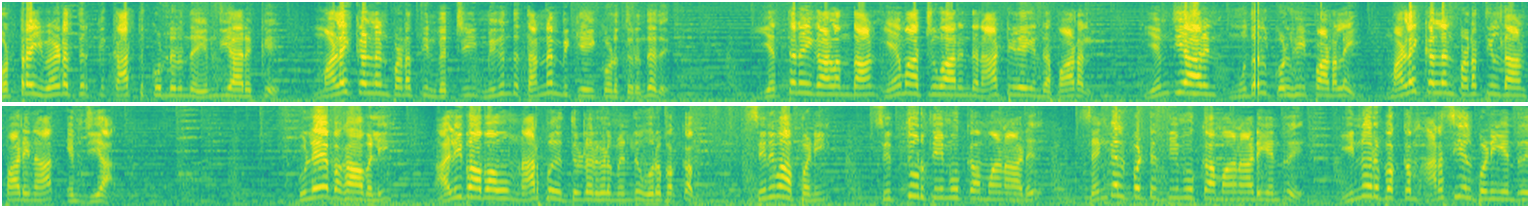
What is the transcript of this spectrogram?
ஒற்றை வேடத்திற்கு காத்துக் கொண்டிருந்த எம்ஜிஆருக்கு மலைக்கள்ளன் படத்தின் வெற்றி மிகுந்த தன்னம்பிக்கையை கொடுத்திருந்தது. எத்தனை காலம்தான் ஏமாற்றுவார் இந்த நாட்டிலே என்ற பாடல் எம்ஜிஆரின் முதல் கொள்கை பாடலை மலைக்கள்ளன் படத்தில் தான் பாடினார் எம்ஜிஆர். குலேபகாவலி அலிபாபாவும் நாற்பது திருடர்களும் என்று ஒரு பக்கம். சினிமா பணி சித்தூர் திமுக மாநாடு செங்கல்பட்டு திமுக மாநாடு என்று இன்னொரு பக்கம் அரசியல் பணி என்று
